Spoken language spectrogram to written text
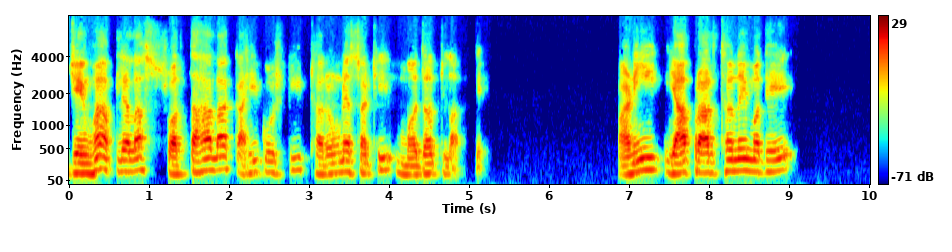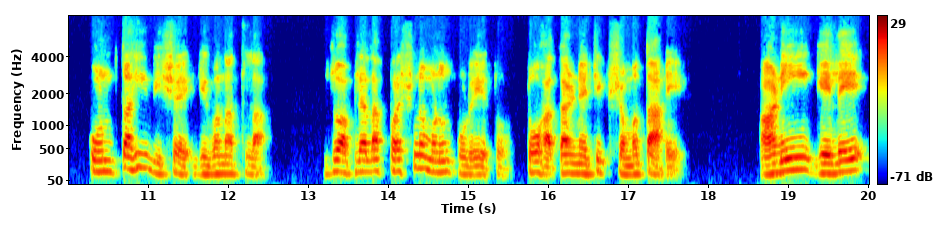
जेव्हा आपल्याला स्वतःला काही गोष्टी ठरवण्यासाठी मदत लागते. आणि या प्रार्थनेमध्ये कोणताही विषय जीवनातला जो आपल्याला प्रश्न म्हणून पुढे येतो तो हाताळण्याची क्षमता आहे. आणि गेले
